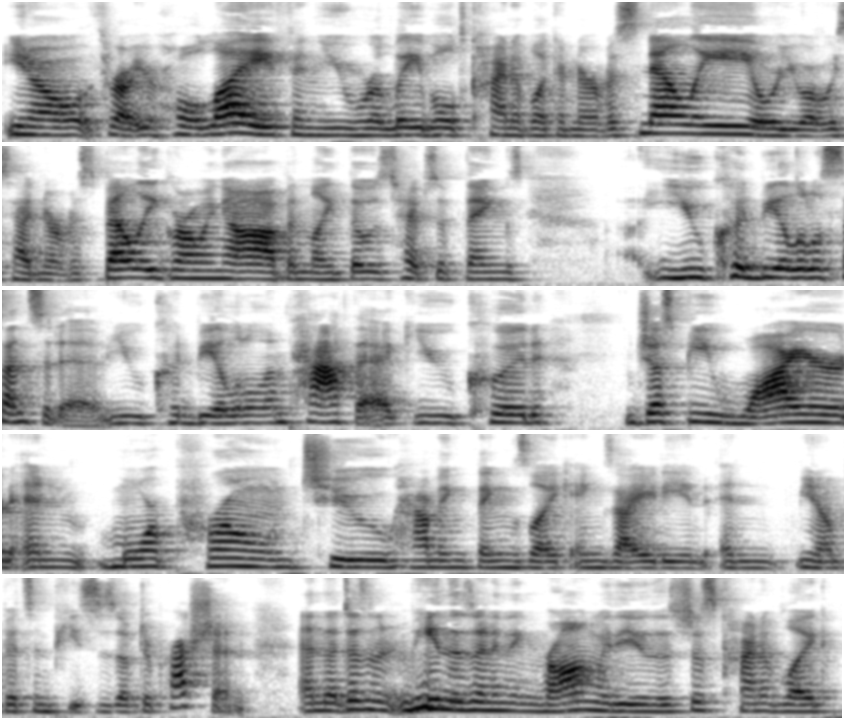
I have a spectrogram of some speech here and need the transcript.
you know, throughout your whole life and you were labeled kind of like a nervous Nelly or you always had nervous belly growing up and like those types of things, you could be a little sensitive. You could be a little empathic. You could just be wired and more prone to having things like anxiety and, and you know bits and pieces of depression. And that doesn't mean there's anything wrong with you. That's just kind of like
